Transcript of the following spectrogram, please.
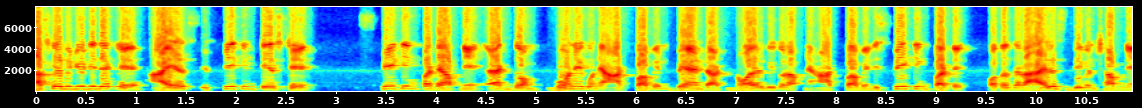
আজকের ভিডিওটি দেখলে আইএলস স্পিকিং টেস্টে স্পিকিং পার্টে আপনি একদম গনে গনে আট পাবেন ব্যান্ড আট, নয়ের ভিতর আপনি আট পাবেন স্পিকিং পার্টে অর্থাৎ যারা আইএলস দিবেন সামনে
